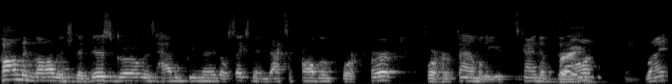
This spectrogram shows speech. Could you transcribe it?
common knowledge that this girl is having premarital sex, then that's a problem for her, for her family. It's kind of the right. thing, right?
